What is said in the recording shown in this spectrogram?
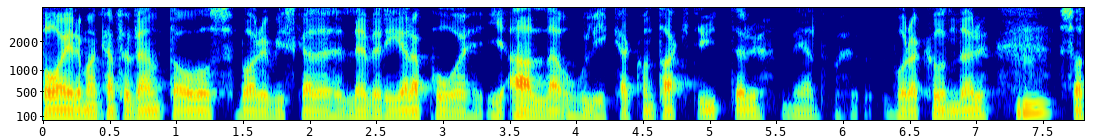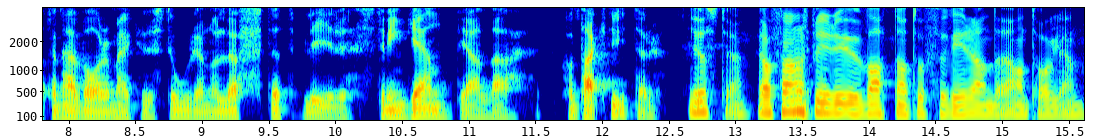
vad är det man kan förvänta av oss, vad är det vi ska leverera på i alla olika kontaktytor med våra kunder mm. så att den här varumärkeshistorien och löftet blir stringent i alla kontaktytor. Just det, ja för annars blir det urvattnat och förvirrande antagligen.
